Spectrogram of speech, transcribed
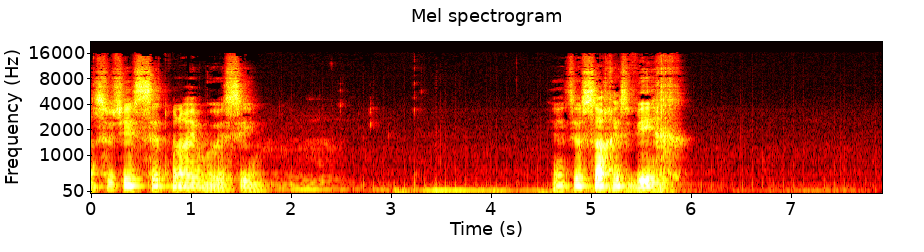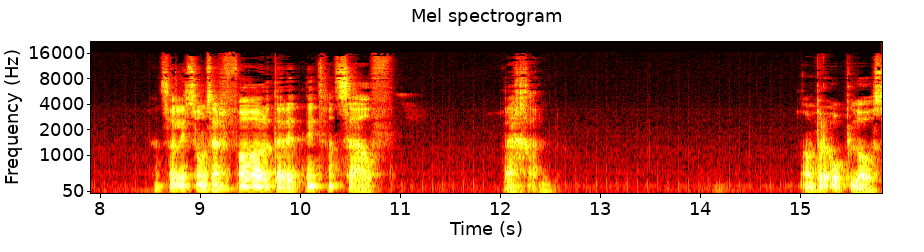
Dan soos jy sit met daai emosie. En so saggies weg. Dan sal jy soms ervaar dat dit net van self weggaan. amper oplos.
